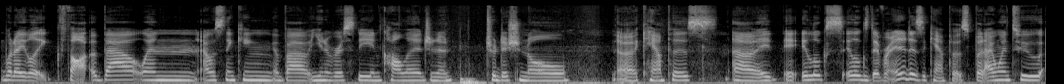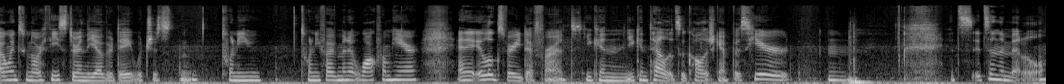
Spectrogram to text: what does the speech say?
what I like thought about when I was thinking about university and college and a traditional uh, campus. Uh, it, it, it looks it looks different. It is a campus, but I went to I went to Northeastern the other day, which is 20 25 minute walk from here, and it, it looks very different. You can you can tell it's a college campus. Here, mm, it's it's in the middle.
